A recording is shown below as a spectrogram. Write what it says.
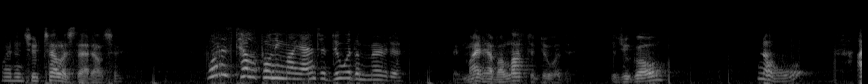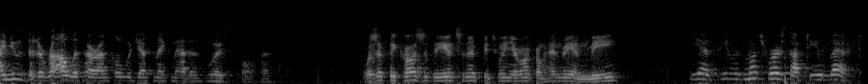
Why didn't you tell us that, Elsa? What has telephoning my aunt to do with the murder? It might have a lot to do with it. Did you go? No. I knew that a row with her uncle would just make matters worse for her. Was it because of the incident between your Uncle Henry and me? Yes, he was much worse after you left.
